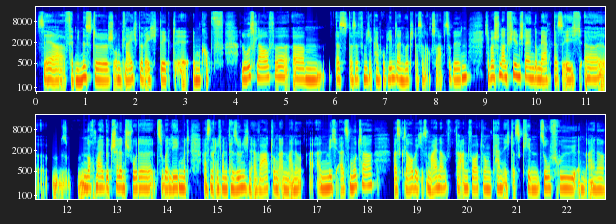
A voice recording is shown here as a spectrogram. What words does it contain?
sehr feministisch und gleichberechtigt äh, im Kopf loslaufe, ähm, dass, dass es für mich ja kein Problem sein wird, das dann auch so abzubilden. Ich habe schon an vielen Stellen gemerkt, dass ich äh, nochmal gechallenged wurde, zu überlegen mit, was sind eigentlich meine persönlichen Erwartungen an meine, an mich als Mutter was glaube ich ist meine Verantwortung, kann ich das Kind so früh in eine,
